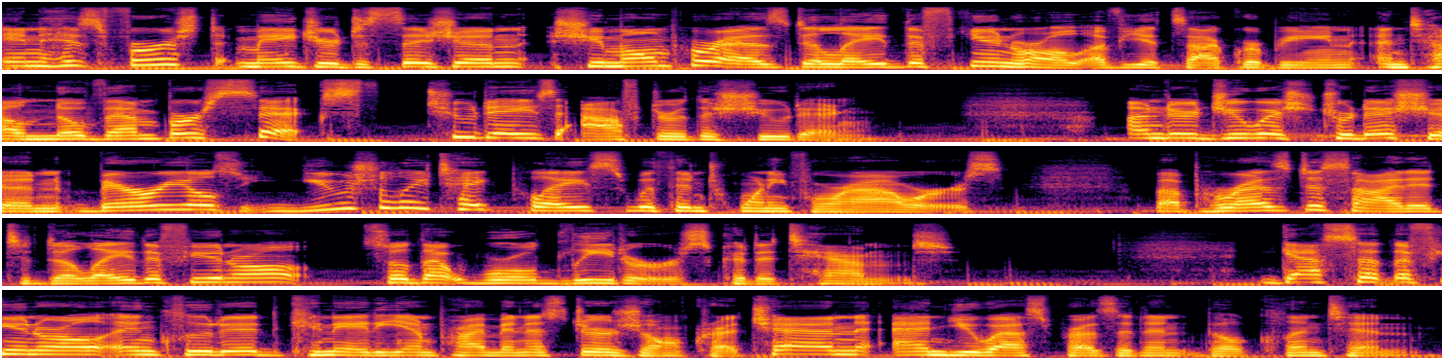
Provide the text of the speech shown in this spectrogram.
In his first major decision, Shimon Peres delayed the funeral of Yitzhak Rabin until November 6th, two days after the shooting. Under Jewish tradition, burials usually take place within 24 hours, but Peres decided to delay the funeral so that world leaders could attend. Guests at the funeral included Canadian Prime Minister Jean Chrétien and U.S. President Bill Clinton.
